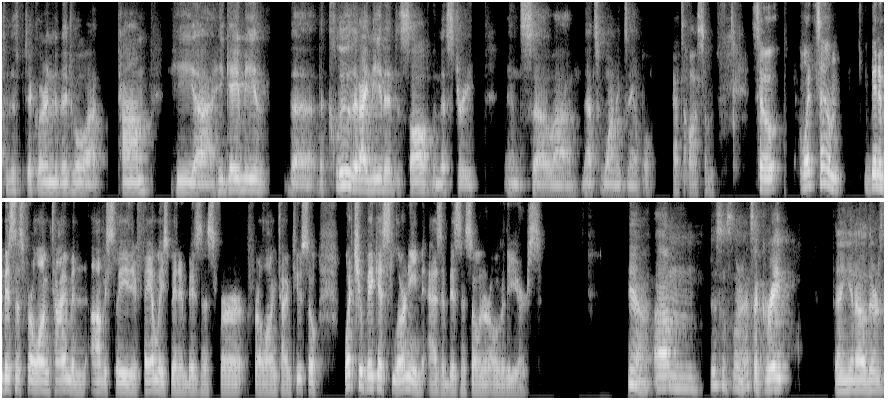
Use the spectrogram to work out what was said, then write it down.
to this particular individual, uh, Tom. He uh, he gave me the the clue that I needed to solve the mystery, and so uh, that's one example. That's awesome. So, what's um been in business for a long time, and obviously your family's been in business for for a long time too. So, what's your biggest learning as a business owner over the years? Yeah, um, business learning. That's a great thing. You know, there's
